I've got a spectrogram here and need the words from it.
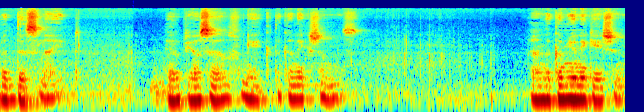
With this light. Help yourself make the connections and the communication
